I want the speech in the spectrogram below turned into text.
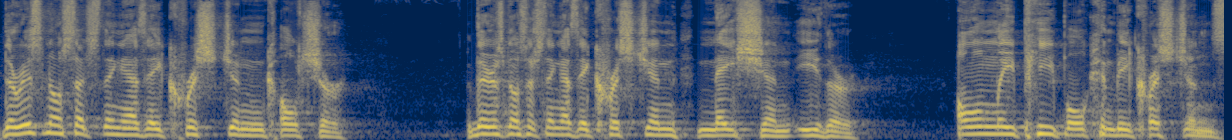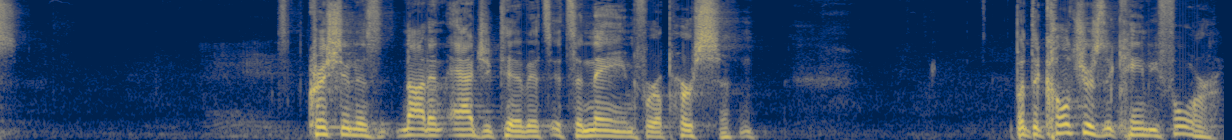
There is no such thing as a Christian culture. There is no such thing as a Christian nation either. Only people can be Christians. Christian is not an adjective, it's, it's a name for a person. But the cultures that came before,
